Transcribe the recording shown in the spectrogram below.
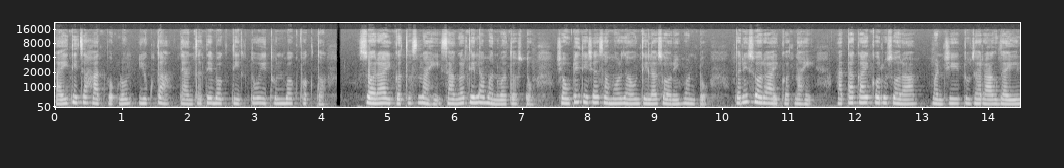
आई तिचा हात पकडून युक्ता त्यांचं ते बघतील तू इथून बघ फक्त स्वरा ऐकतच नाही. सागर तिला मनवत असतो. शेवटी तिच्या समोर जाऊन तिला सॉरी म्हणतो. तरी स्वरा ऐकत नाही. आता काय करू स्वरा म्हणजे तुझा राग जाईल.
